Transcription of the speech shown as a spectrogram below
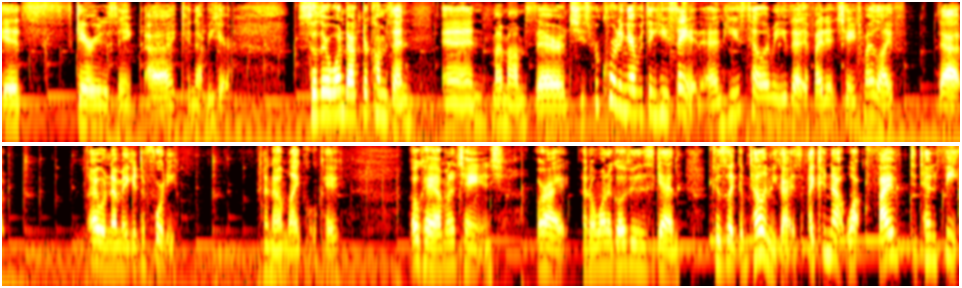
it's scary to think I cannot be here. So their one doctor comes in and my mom's there and she's recording everything he's saying and he's telling me that if I didn't change my life that I would not make it to 40. And I'm like, okay, okay, I'm gonna change. All right, I don't want to go through this again because, like, I'm telling you guys, I could not walk five to ten feet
